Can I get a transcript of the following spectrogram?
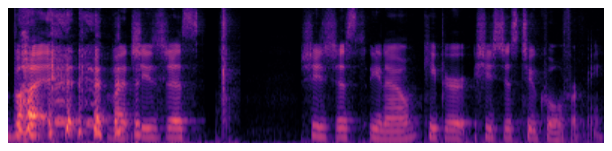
But but she's just she's just you know keep your she's just too cool for me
